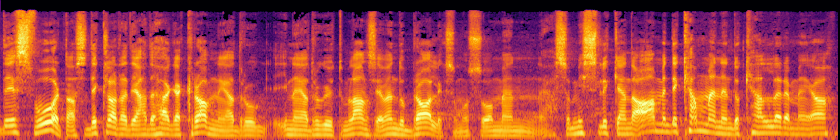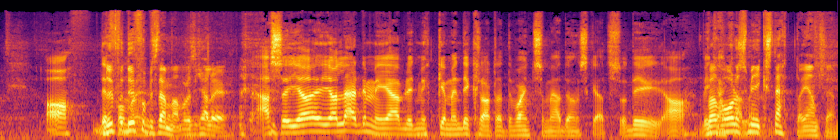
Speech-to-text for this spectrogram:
det är svårt alltså. Det är klart att jag hade höga krav när jag drog, innan jag drog utomlands. Jag var ändå bra liksom och så, men alltså misslyckande, ja men det kan man ändå kalla det, men ja... Ja, det Du får, du får bestämma vad du ska kalla det. Alltså jag, jag lärde mig jävligt mycket, men det är klart att det var inte som jag hade önskat. Så det, ja, vi Vad kan var det som gick snett då egentligen?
